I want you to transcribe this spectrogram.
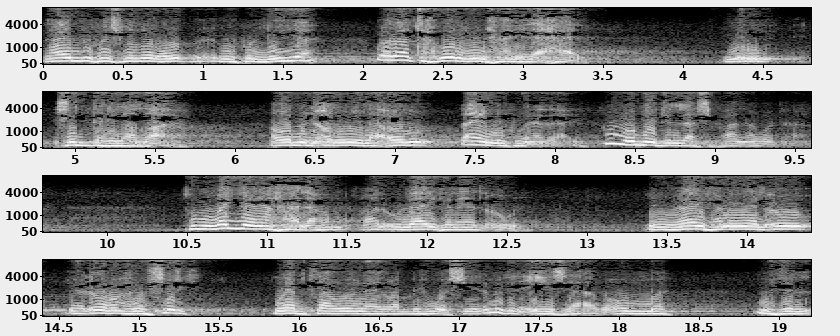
لا يملك كشف الضر بالكلية ولا تحويله من حال إلى حال من شدة إلى ضعف أو من عضو إلى عضو لا يملكون ذلك كله بيد الله سبحانه وتعالى. ثم بين حالهم قال أولئك لا يدعون. أولئك لا يدعو يدعوهم أهل الشرك. يبتغون إلى ربهم وسيلة مثل عيسى وأمه مثل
